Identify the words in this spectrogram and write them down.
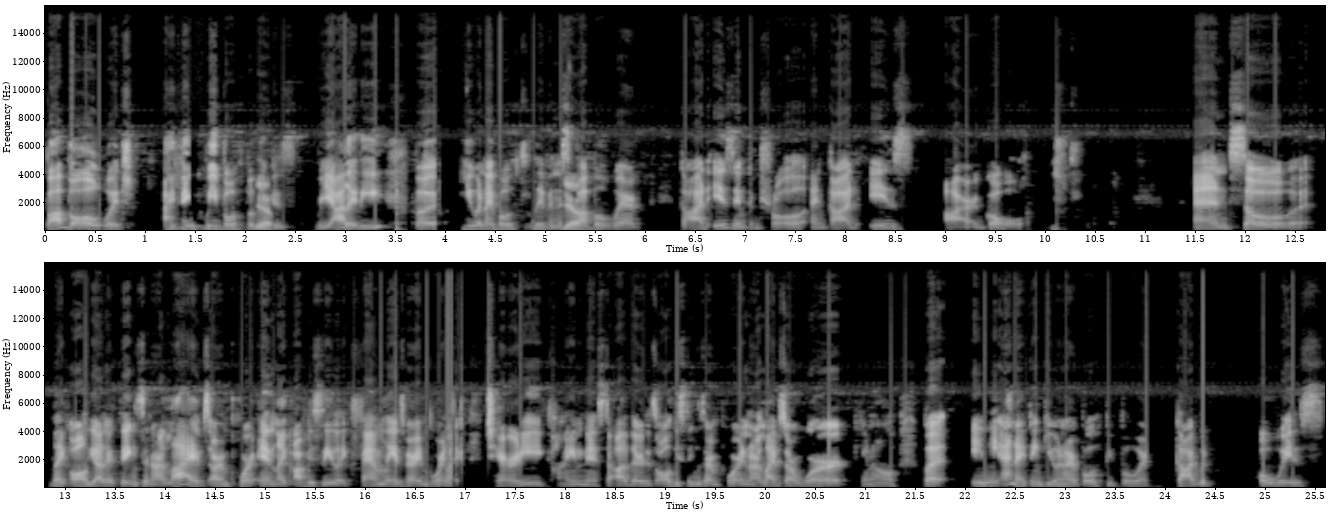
bubble, which I think we both believe Yep. is reality, but you and I both live in this Yep. bubble where God is in control and God is our goal. and so like all the other things in our lives are important. Like obviously like family is very important, like charity, kindness to others, all these things are important in our lives, our work, you know. But in the end, I think you and I are both people where God would always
